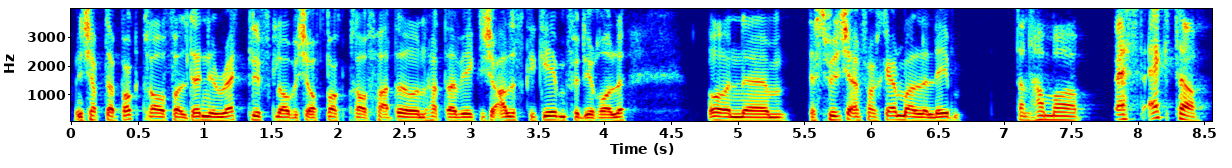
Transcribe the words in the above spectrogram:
Und ich habe da Bock drauf, weil Daniel Radcliffe, glaube ich, auch Bock drauf hatte und hat da wirklich alles gegeben für die Rolle. Und ähm, das will ich einfach gerne mal erleben. Dann haben wir Best Actor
